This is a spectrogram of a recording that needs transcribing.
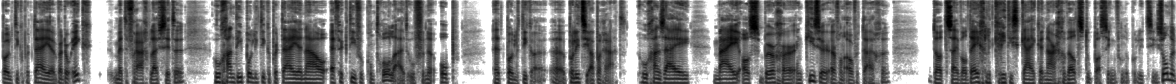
politieke partijen, waardoor ik met de vraag blijf zitten, hoe gaan die politieke partijen nou effectieve controle uitoefenen op het politieke uh, politieapparaat? Hoe gaan zij mij als burger en kiezer ervan overtuigen dat zij wel degelijk kritisch kijken naar geweldstoepassing van de politie? Zonder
